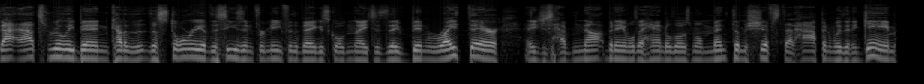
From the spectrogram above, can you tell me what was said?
That that's really been kind of the, the, story of the season for me for the Vegas Golden Knights is they've been right there and they just have not been able to handle those momentum shifts that happen within a game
